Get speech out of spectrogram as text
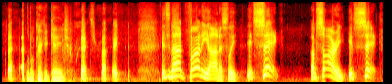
little cricket cage. That's right. It's not funny, honestly. It's sick. I'm sorry. It's sick.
